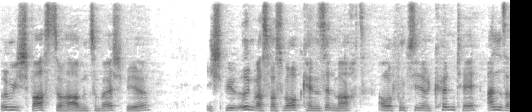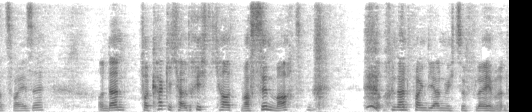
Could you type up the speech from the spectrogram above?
irgendwie Spaß zu haben, zum Beispiel. Ich spiele irgendwas, was überhaupt keinen Sinn macht, aber funktionieren könnte, ansatzweise. Und dann verkacke ich halt richtig hart, was Sinn macht. Und dann fangen die an, mich zu flamen.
